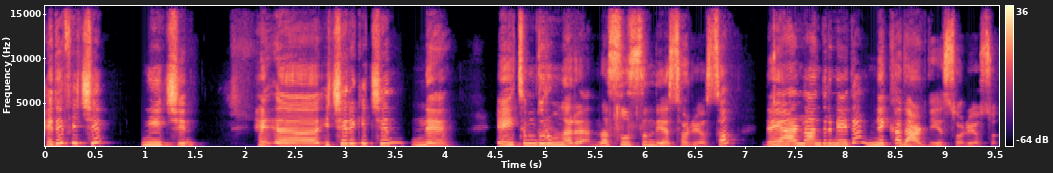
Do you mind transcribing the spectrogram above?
Hedef için niçin? He, e, içerik için ne? Eğitim durumları nasılsın diye soruyorsun. Değerlendirmeye de ne kadar diye soruyorsun.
